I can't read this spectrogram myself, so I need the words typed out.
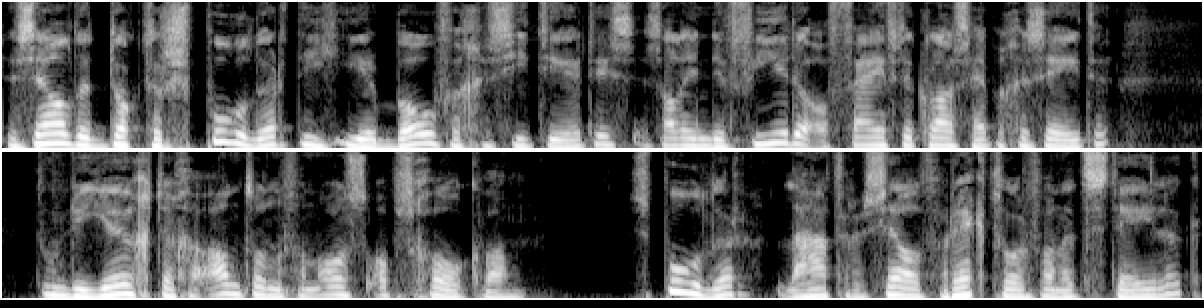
Dezelfde dokter Spoelder, die hierboven geciteerd is, zal in de vierde of vijfde klas hebben gezeten toen de jeugdige Anton van Os op school kwam. Spoelder, later zelf rector van het stedelijk,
